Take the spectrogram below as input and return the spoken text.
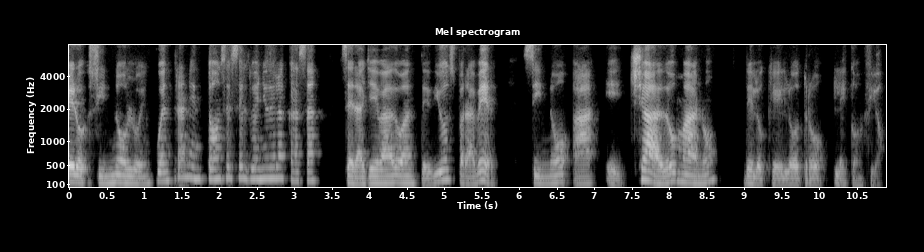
Pero si no lo encuentran, entonces el dueño de la casa será llevado ante Dios para ver si no ha echado mano de lo que el otro le confió.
